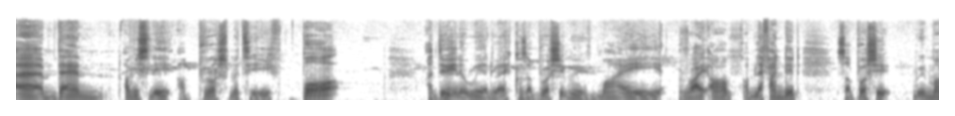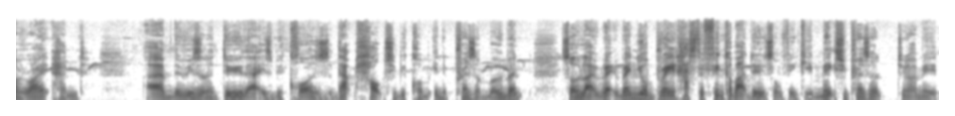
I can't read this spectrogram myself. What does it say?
Um, then obviously I brush my teeth, but I do it in a weird way because I brush it with my right arm. I'm left-handed, so I brush it with my right hand. Um, the reason I do that is because that helps you become in the present moment. So, like wh- when your brain has to think about doing something, it makes you present. Do you know what I mean?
